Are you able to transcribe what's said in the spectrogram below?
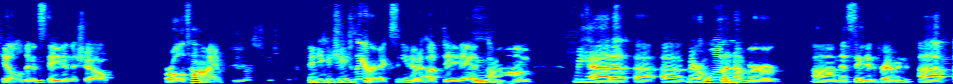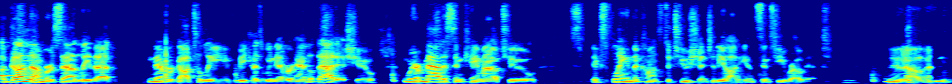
killed, and it stayed in the show for all time. And you can change lyrics, you know, to update it. Mm. Um, we had a, a, a marijuana number um, that stayed in forever, uh, a gun number, sadly, that never got to leave because we never handled that issue. Where Madison came out to s- explain the Constitution to the audience since he wrote it, you know, and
